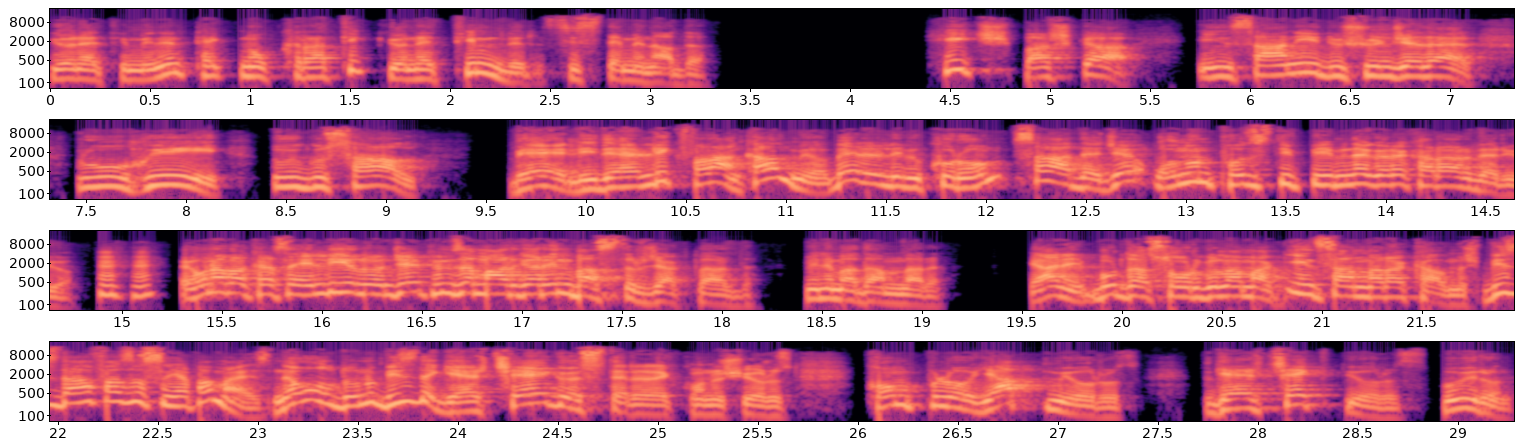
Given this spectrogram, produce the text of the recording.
yönetiminin teknokratik yönetimdir sistemin adı. Hiç başka insani düşünceler, ruhi, duygusal ve liderlik falan kalmıyor. Belirli bir kurum sadece onun pozitif bilimine göre karar veriyor. E ona bakarsa 50 yıl önce hepimize margarin bastıracaklardı bilim adamları. Yani burada sorgulamak insanlara kalmış. Biz daha fazlasını yapamayız. Ne olduğunu biz de gerçeğe göstererek konuşuyoruz. Komplo yapmıyoruz. Gerçek diyoruz. Buyurun.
